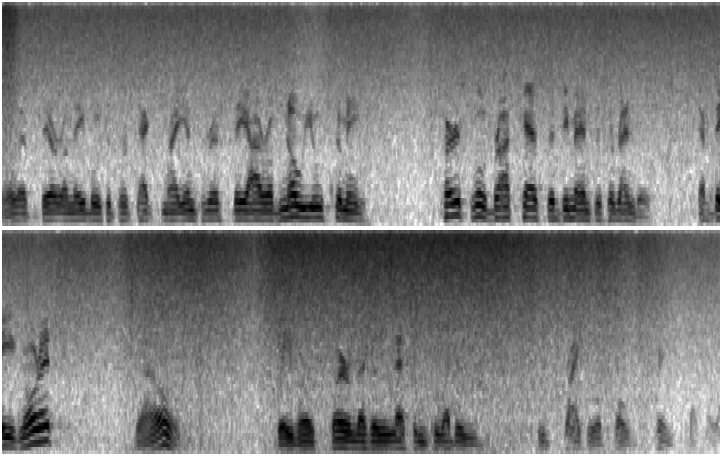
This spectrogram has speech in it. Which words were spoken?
Well, if they're unable to protect my interests, they are of no use to me. First, we'll broadcast a demand to surrender. If they ignore it, well, they will serve as a lesson to others who try to oppose Prince Baccarat.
